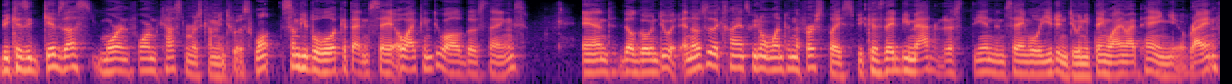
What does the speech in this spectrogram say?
Because it gives us more informed customers coming to us. Well, some people will look at that and say, oh, I can do all of those things. And they'll go and do it. And those are the clients we don't want in the first place because they'd be mad at us at the end and saying, well, you didn't do anything. Why am I paying you? Right?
